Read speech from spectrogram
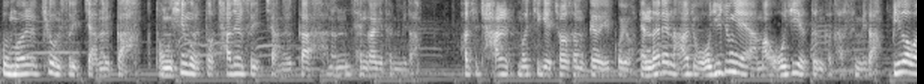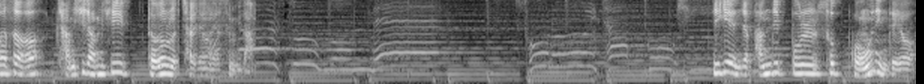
꿈을 키울 수 있지 않을까, 동심을 또 찾을 수 있지 않을까 하는 생각이 듭니다. 아주 잘 멋지게 조성되어 있고요. 옛날에는 아주 오지 중에 아마 오지였던 것 같습니다. 비가 와서 잠시 잠시 더우로 촬영을 했습니다. 이게 이제 반딧불 숲 공원인데요.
